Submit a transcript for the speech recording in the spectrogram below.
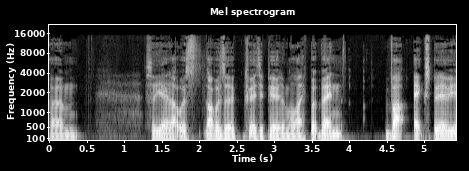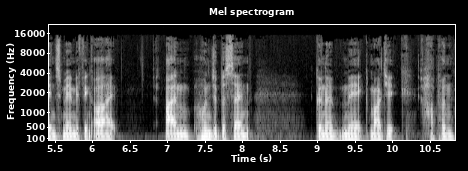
Um, so yeah, that was that was a crazy period of my life. But then that experience made me think, all right, I'm hundred percent gonna make magic happen.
